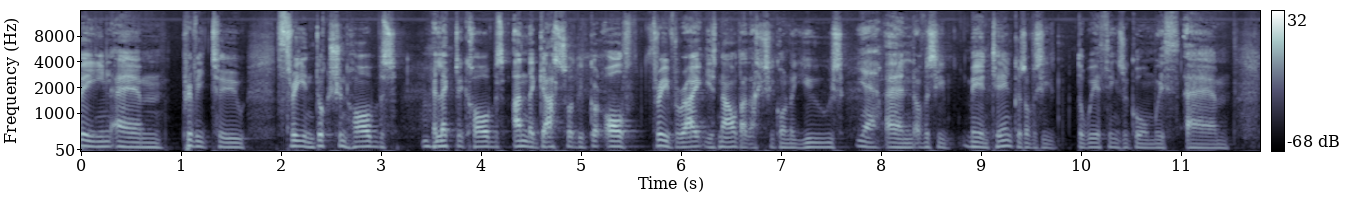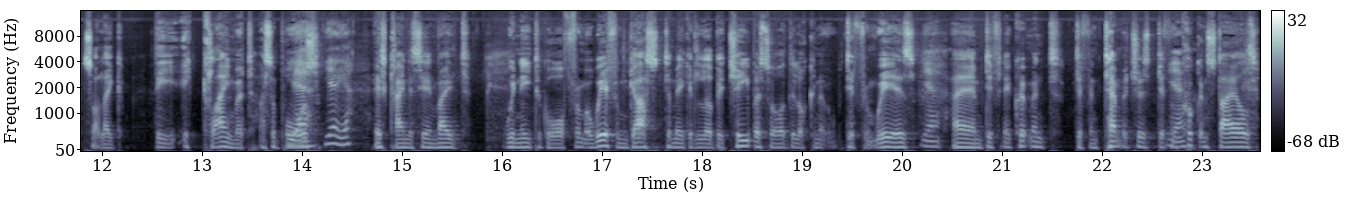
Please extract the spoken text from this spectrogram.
been um, privy to three induction hobs, Mm-hmm. electric hobs, and the gas. So they've got all three varieties now that they're actually going to use Yeah. and obviously maintain because obviously the way things are going with um, sort of like the climate, I suppose. Yeah, yeah, yeah. Is kind of saying right, we need to go from away from gas to make it a little bit cheaper. So they're looking at different ways, Yeah. um, different equipment, different temperatures, different Yeah. cooking styles.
